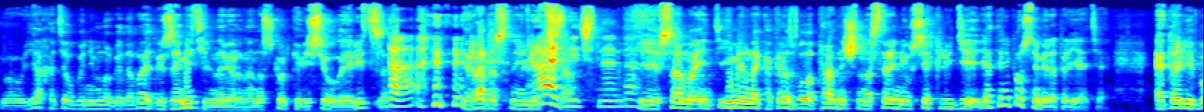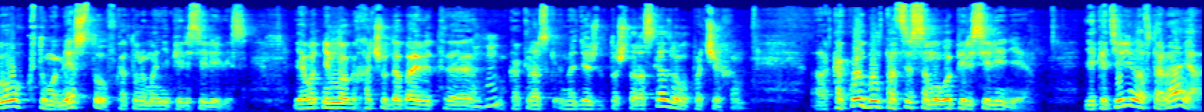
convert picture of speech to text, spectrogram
ну, Я хотел бы немного добавить. Вы заметили, наверное, насколько веселые лица Да. и радостные лица. Праздничное, да. И самое ин- именно как раз было праздничное настроение у всех людей. Это не просто мероприятие. Это любовь к тому месту, в котором они переселились. Я вот немного хочу добавить, э, как раз Надежда то, что рассказывала по чехам. А Какой был процесс самого переселения? Екатерина II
